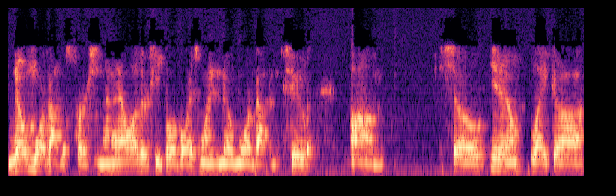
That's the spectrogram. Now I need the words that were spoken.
know more about this person, and I know other people have always wanted to know more about them too. Um, so you know, like uh,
